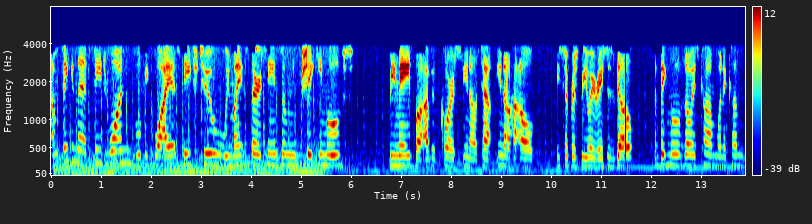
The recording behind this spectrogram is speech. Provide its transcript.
I'm thinking that stage one will be quiet. Stage two, we might start seeing some shaky moves be made, but of course, you know, ta- you know how these super speedway races go. The big moves always come when it comes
